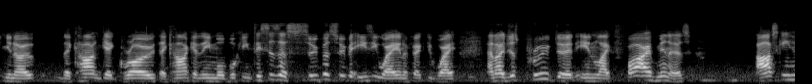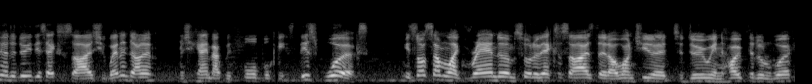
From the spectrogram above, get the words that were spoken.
you know they can't get growth, they can't get any more bookings. This is a super super easy way and effective way, and I just proved it in like five minutes. Asking her to do this exercise, she went and done it, and she came back with four bookings. This works It's not some like random sort of exercise that I want you to, to do in hope that it'll work.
